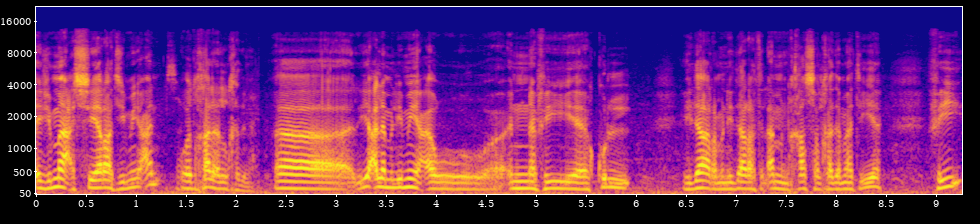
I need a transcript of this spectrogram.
إجماع السيارات جميعا وإدخالها للخدمة. آه يعلم الجميع أو إن في كل إدارة من إدارات الأمن خاصه الخدماتية في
